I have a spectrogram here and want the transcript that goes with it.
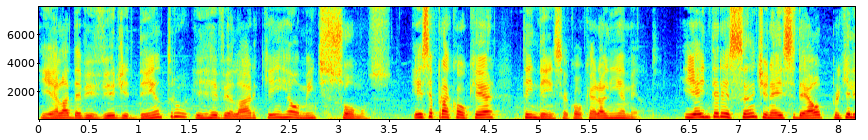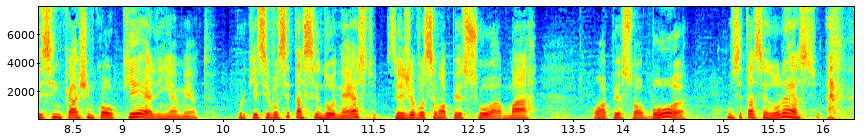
e ela deve vir de dentro e revelar quem realmente somos. Esse é para qualquer tendência, qualquer alinhamento. E é interessante, né, esse ideal, porque ele se encaixa em qualquer alinhamento. Porque se você está sendo honesto, seja você uma pessoa má ou uma pessoa boa, você está sendo honesto.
